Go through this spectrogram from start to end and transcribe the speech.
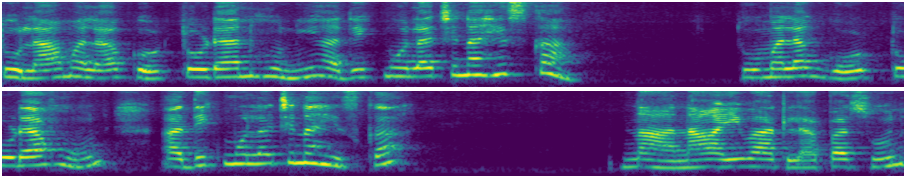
तुला मला गोट तोड्यांहून अधिक मोलाची नाहीस का? तू मला गोट तोड्याहून अधिक मोलाची नाहीस का? नाना आई वारल्यापासून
